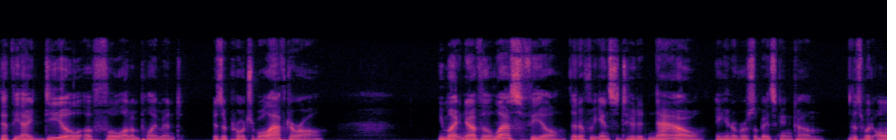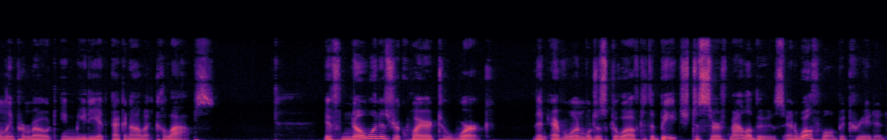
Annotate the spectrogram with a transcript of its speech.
that the ideal of full unemployment is approachable after all. You might nevertheless feel that if we instituted now a universal basic income, this would only promote immediate economic collapse. If no one is required to work then everyone will just go off to the beach to surf Malibus and wealth won't be created.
